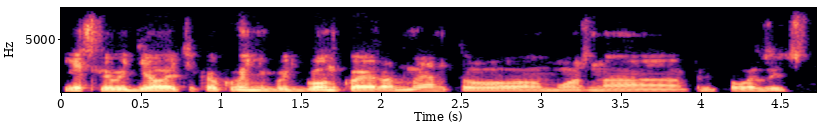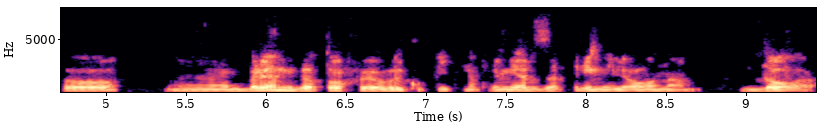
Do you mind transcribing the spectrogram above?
если вы делаете какую-нибудь гонку Ironman, то можно предположить, что бренд готов ее выкупить, например, за 3 миллиона долларов.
